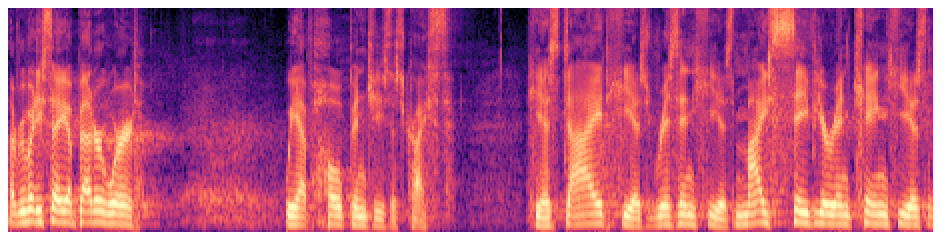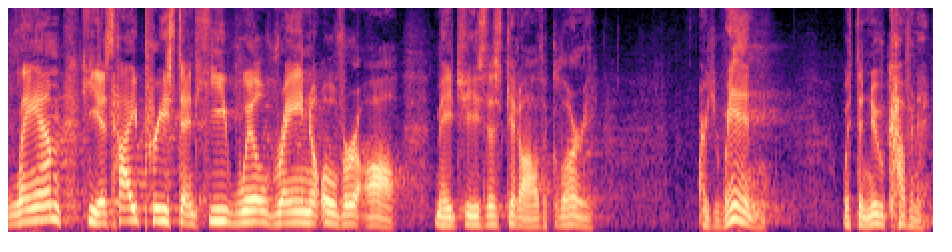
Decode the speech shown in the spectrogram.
Everybody say a better word. We have hope in Jesus Christ. He has died, He has risen, He is my Savior and King, He is Lamb, He is High Priest, and He will reign over all. May Jesus get all the glory. Are you in with the new covenant?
